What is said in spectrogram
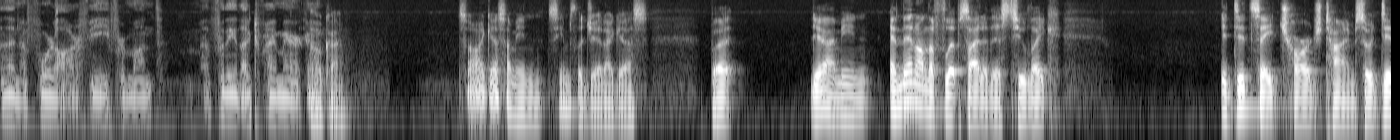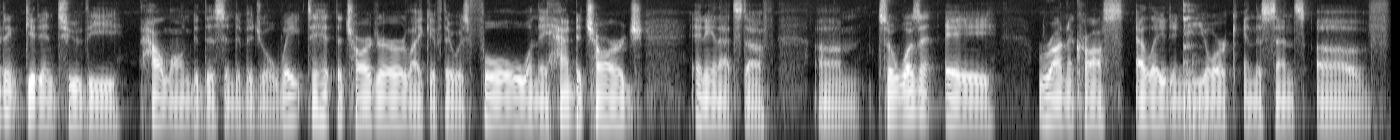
and then a four dollar fee for month uh, for the Electrify America. Okay. So I guess I mean seems legit, I guess. But yeah, I mean, and then on the flip side of this too, like it did say charge time, so it didn't get into the how long did this individual wait to hit the charger, like if there was full when they had to charge, any of that stuff. Um, so it wasn't a run across LA to New York in the sense of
